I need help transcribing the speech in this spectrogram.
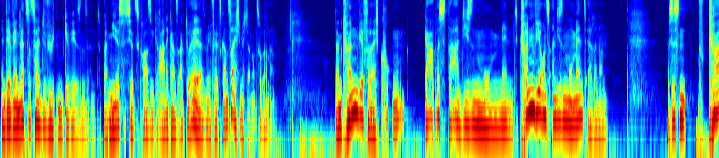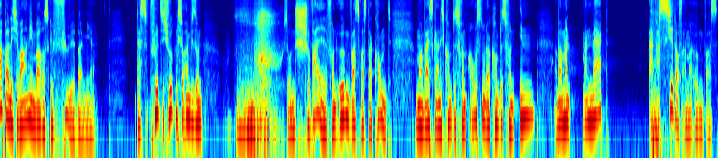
in der wir in letzter Zeit wütend gewesen sind. Bei mir ist es jetzt quasi gerade ganz aktuell, also mir fällt es ganz leicht, mich daran zu erinnern. Dann können wir vielleicht gucken, gab es da diesen Moment? Können wir uns an diesen Moment erinnern? Es ist ein körperlich wahrnehmbares Gefühl bei mir. Das fühlt sich wirklich so an wie so ein so ein Schwall von irgendwas, was da kommt. Und man weiß gar nicht, kommt es von außen oder kommt es von innen. Aber man, man merkt, da passiert auf einmal irgendwas.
